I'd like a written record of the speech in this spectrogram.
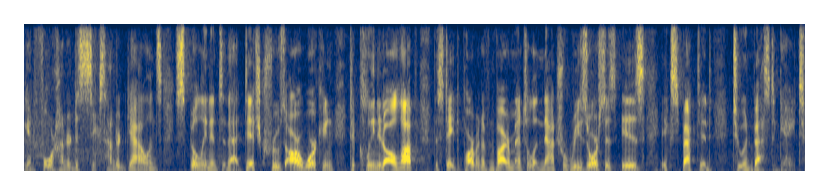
Again, 400 to 600 gallons spilling into that ditch. Crews are working to clean it all up. The State Department of Environmental and Natural Resources is expected to investigate.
